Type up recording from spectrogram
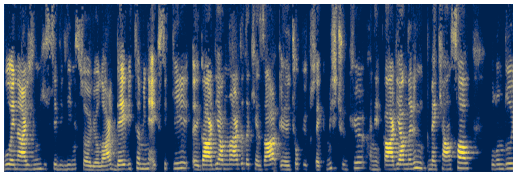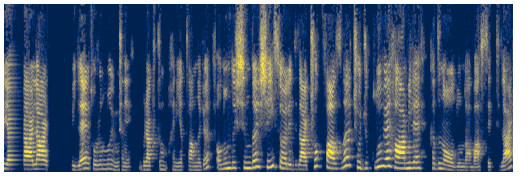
bu enerjinin hissedildiğini söylüyorlar. D vitamini eksikliği e, gardiyanlarda da keza e, çok yüksekmiş çünkü çünkü hani gardiyanların mekansal bulunduğu yerler bile sorunluymuş. Hani bıraktım hani yatanları. Onun dışında şeyi söylediler. Çok fazla çocuklu ve hamile kadın olduğundan bahsettiler.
